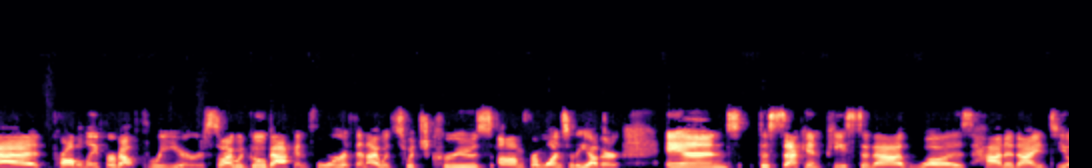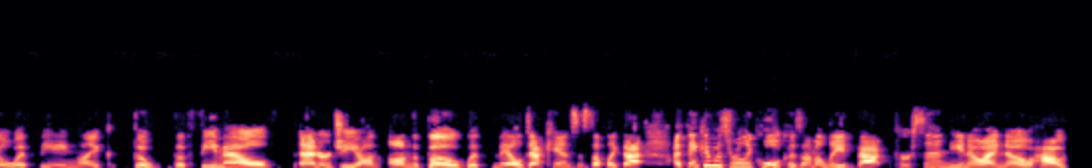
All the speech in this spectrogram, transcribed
at probably for about three years. So I would go back and forth and I would switch crews um, from one to the other. And the second piece to that was how did I deal with being like the the female energy on on the boat with male deckhands and stuff like that. I think it was really cool because I'm a laid back person. You know, I know how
